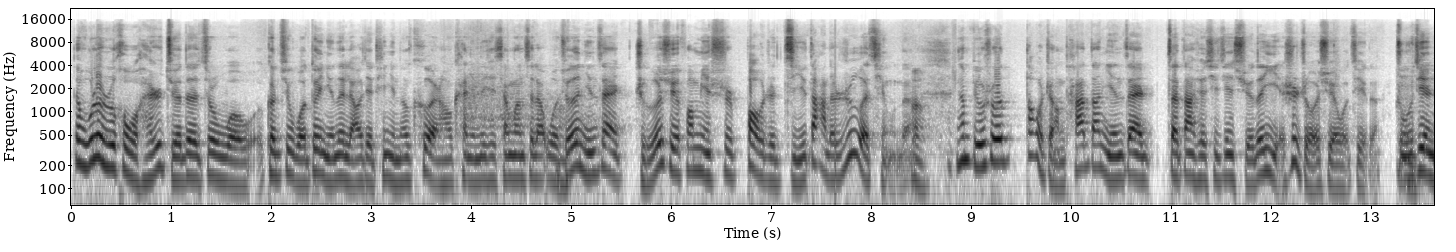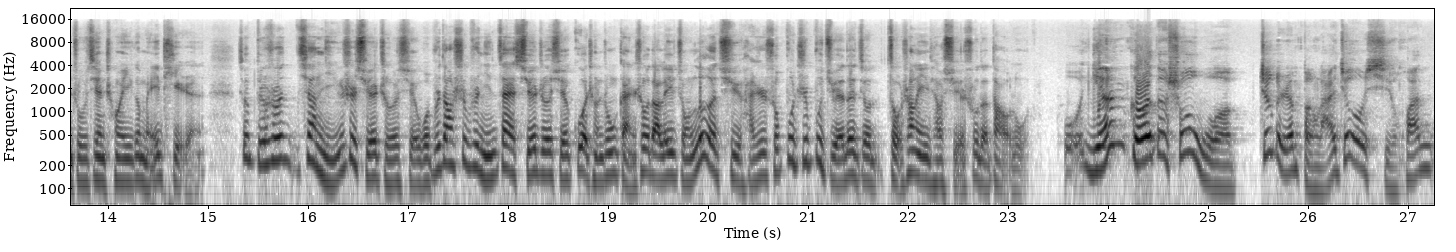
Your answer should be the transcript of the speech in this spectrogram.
但无论如何，我还是觉得，就是我我根据我对您的了解，听您的课，然后看您的一些相关资料，我觉得您在哲学方面是抱着极大的热情的。嗯你看，比如说道长，他当年在在大学期间学的也是哲学，我记得，逐渐逐渐成为一个媒体人。就比如说像您是学哲学，我不知道是不是您在学哲学过程中感受到了一种乐趣，还是说不知不觉的就走上了一条学术的道路？我严格的说，我这个人本来就喜欢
